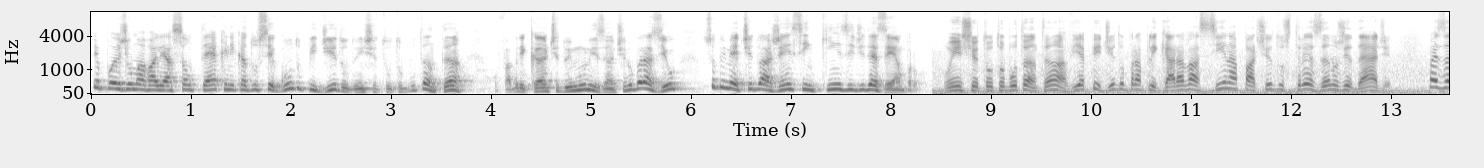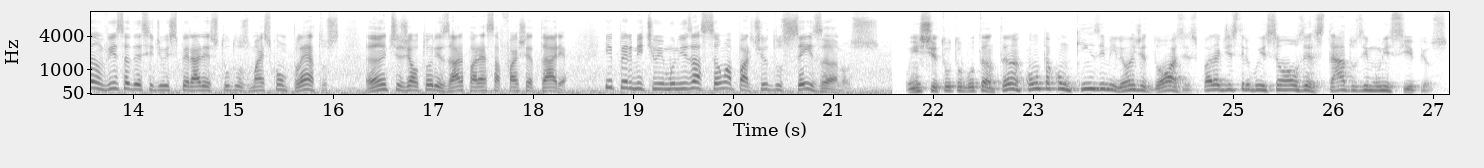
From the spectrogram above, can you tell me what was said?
depois de uma avaliação técnica do segundo pedido do Instituto Butantan, o fabricante do imunizante no Brasil, submetido à agência em 15 de dezembro. O Instituto Butantan havia pedido para aplicar a vacina a partir dos três anos de idade, mas a Anvisa decidiu esperar estudos mais completos antes de autorizar para essa faixa etária e permitiu imunização a partir dos seis anos. O Instituto Butantan conta com 15 milhões de doses para distribuição aos estados e municípios.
